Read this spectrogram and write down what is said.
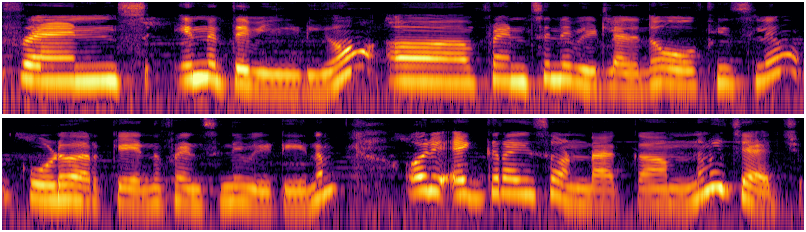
ഹായ് ഫ്രണ്ട്സ് ഇന്നത്തെ വീഡിയോ ഫ്രണ്ട്സിന്റെ അതായത് ഓഫീസിൽ കൂടെ വർക്ക് ചെയ്യുന്ന ഫ്രണ്ട്സിന്റെ വീട്ടിൽ നിന്നും ഒരു എഗ് റൈസ് ഉണ്ടാക്കാം എന്ന് വിചാരിച്ചു.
